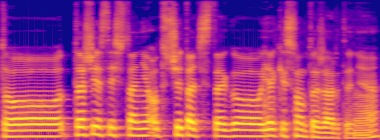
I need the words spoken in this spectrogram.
to też jesteś w stanie odczytać z tego, jakie są te żarty, nie?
